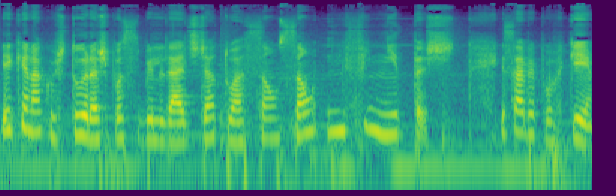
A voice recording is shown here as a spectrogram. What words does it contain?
E que na costura as possibilidades de atuação são infinitas. E sabe por quê?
